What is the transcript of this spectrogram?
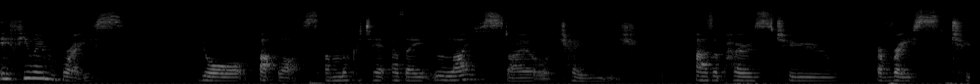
if you embrace your fat loss and look at it as a lifestyle change as opposed to a race to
